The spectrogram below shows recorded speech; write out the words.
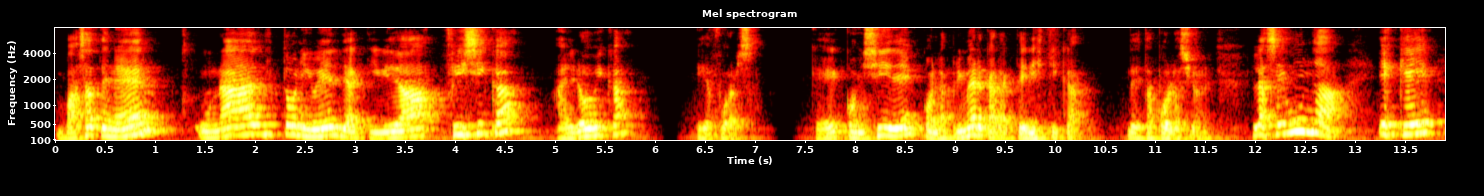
vas a tener un alto nivel de actividad física, aeróbica y de fuerza, que coincide con la primera característica de estas poblaciones. La segunda es que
